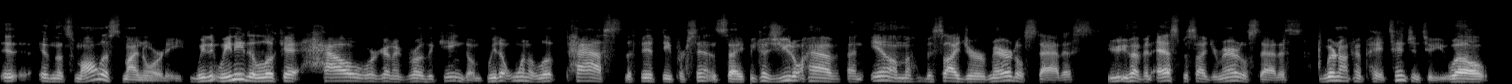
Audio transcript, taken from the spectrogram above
in the smallest minority. We we need to look at how we're going to grow the kingdom. We don't want to look past the 50% and say because you don't have an M beside your marital status, you, you have an S beside your marital status, we're not going to pay attention to you. Well,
